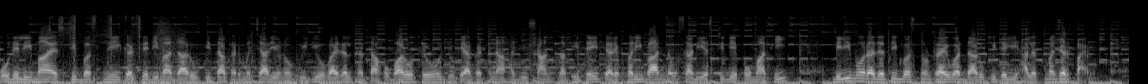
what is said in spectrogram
બોડેલીમાં એસટી બસની કચેરીમાં દારૂ પીતા કર્મચારીઓનો વિડીયો વાયરલ થતા હોબાળો થયો જોકે આ ઘટના હજુ શાંત નથી થઈ ત્યારે ફરીવાર નવસારી એસટી ડેપોમાંથી બિલીમોરા જતી બસનો ડ્રાઈવર દારૂ પીધેલી હાલતમાં ઝડપાયો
